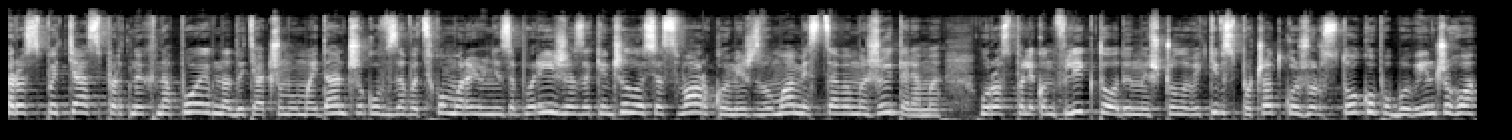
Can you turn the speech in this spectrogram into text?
Розпиття спиртних напоїв на дитячому майданчику в Заводському районі Запоріжжя закінчилося сваркою між двома місцевими жителями. У розпалі конфлікту один із чоловіків спочатку жорстоко побив іншого,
